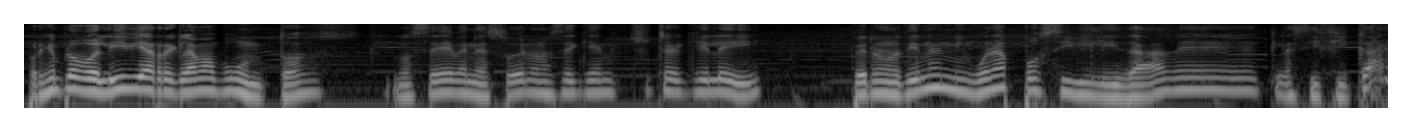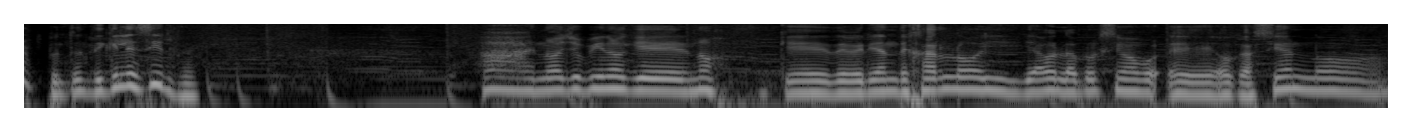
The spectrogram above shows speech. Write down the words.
Por ejemplo, Bolivia reclama puntos, no sé, Venezuela, no sé quién chucha que leí, pero no tienen ninguna posibilidad de clasificar. Pues, entonces, ¿de qué le sirve? Ay, no, yo opino que no, que deberían dejarlo y ya en la próxima eh, ocasión no,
